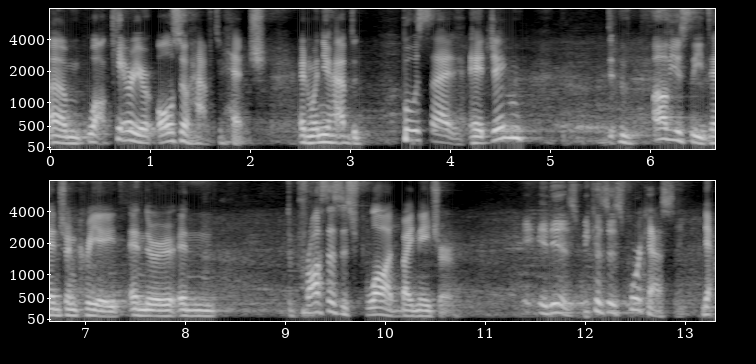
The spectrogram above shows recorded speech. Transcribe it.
um, while carrier also have to hedge. And when you have the both side hedging, obviously tension create, and there and the process is flawed by nature. It is because it's forecasting. Yeah.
